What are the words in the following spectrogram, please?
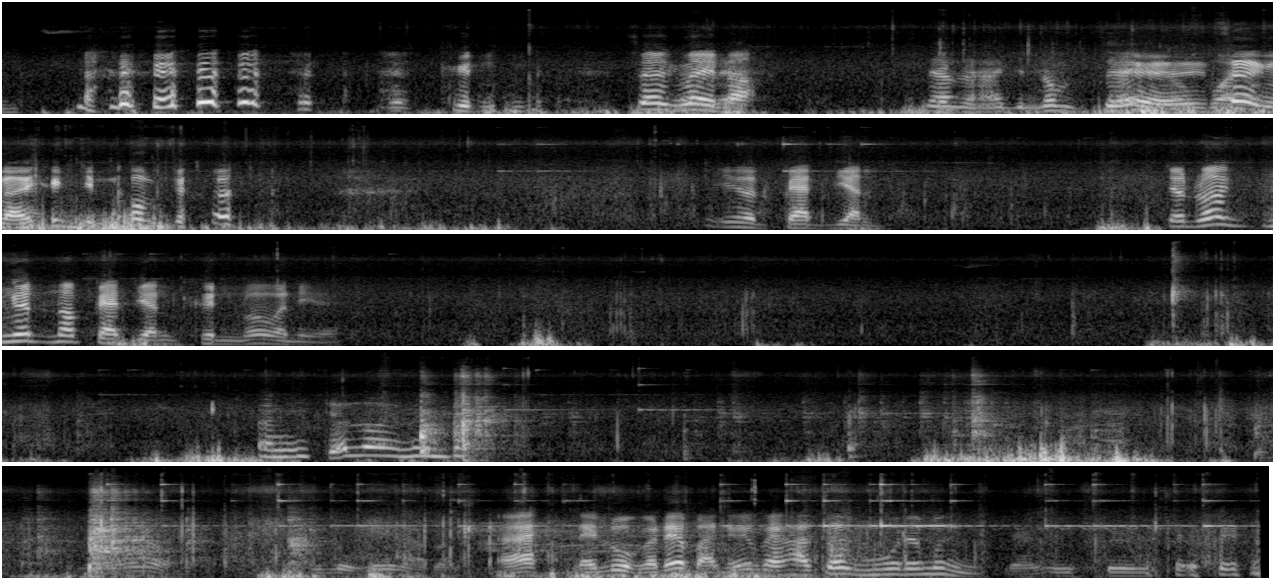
ขึ้นเซิงเลยเนาะเนี่ยไปหากินนมเสเอยอเซิงเลยยังกินนมอยู่นี่มันแปดเดือนจนว่าเงินเนาะแปดเดือนขึ้นว่าวันนี้อันนี้เจะเลยแม่นบ่อะในลูกก็ได้บัดนี้ไปหาเซิงหมูเด้อมึง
